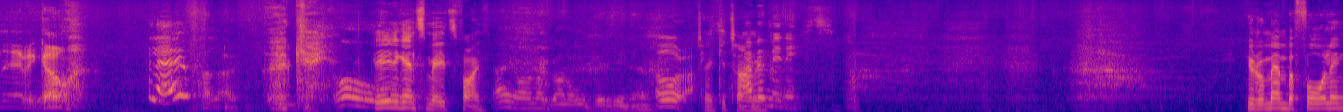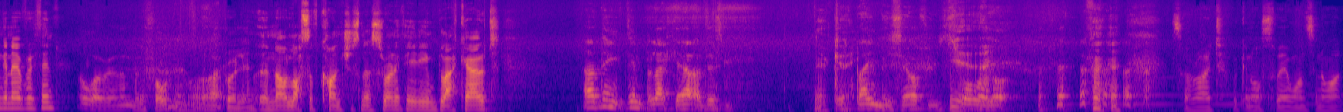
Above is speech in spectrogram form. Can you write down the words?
There we go. Hello. Hello. Okay. Oh. Lean against me, it's fine. Hang on, I've gone all dizzy now. All right. Take your time. Have a minute. You remember falling and everything? Oh, I remember falling, all right. Brilliant. And no loss of consciousness or anything? You didn't black out? I didn't, didn't black out, I just, Okay. just blamed myself and swore Yeah. a lot. It's all right. We can all swear once in a while.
